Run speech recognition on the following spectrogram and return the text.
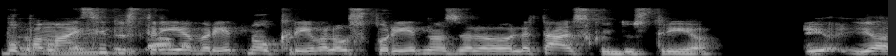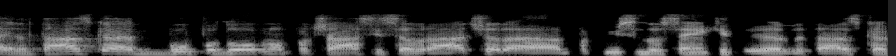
Bo pa majhna industrija verjetno okrevala usporedno z letalsko industrijo. Ja, ja, letalska bo podobno počasi se vračala, ampak mislim, da vse enkrat letalska,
